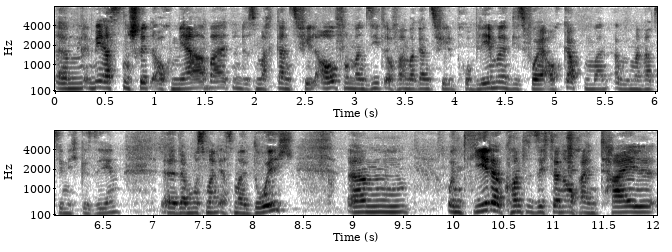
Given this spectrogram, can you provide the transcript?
Ähm, Im ersten Schritt auch mehr Arbeit und es macht ganz viel auf und man sieht auf einmal ganz viele Probleme, die es vorher auch gab, man, aber man hat sie nicht gesehen. Äh, da muss man erstmal durch. Ähm, und jeder konnte sich dann auch einen Teil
